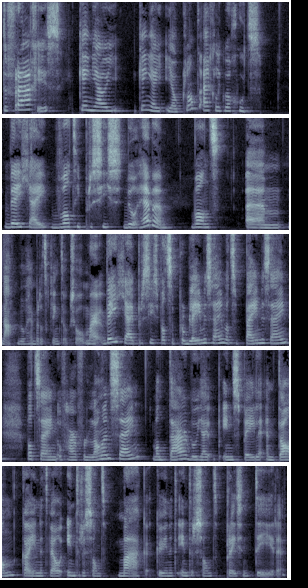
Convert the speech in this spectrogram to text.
de vraag is: ken, ken jij jouw klant eigenlijk wel goed? Weet jij wat hij precies wil hebben? Want Um, nou, wil hebben, dat klinkt ook zo. Maar weet jij precies wat zijn problemen zijn, wat zijn pijnen zijn, wat zijn of haar verlangens zijn? Want daar wil jij op inspelen en dan kan je het wel interessant maken. Kun je het interessant presenteren.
